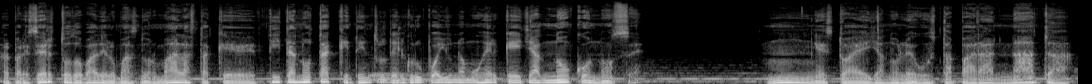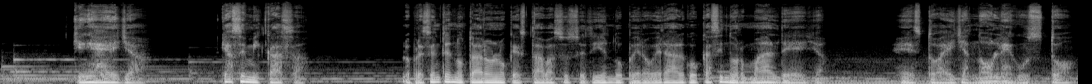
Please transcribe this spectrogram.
Al parecer todo va de lo más normal hasta que Tita nota que dentro del grupo hay una mujer que ella no conoce. Mmm, esto a ella no le gusta para nada. ¿Quién es ella? ¿Qué hace en mi casa? Los presentes notaron lo que estaba sucediendo, pero era algo casi normal de ella. Esto a ella no le gustó.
